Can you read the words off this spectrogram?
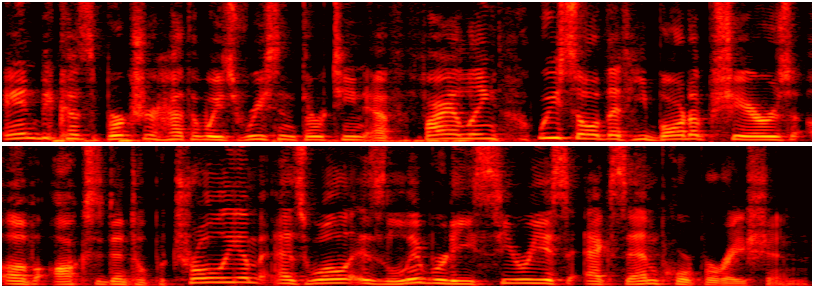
And because Berkshire Hathaway's recent 13F filing, we saw that he bought up shares of Occidental Petroleum as well as Liberty Sirius XM Corporation.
